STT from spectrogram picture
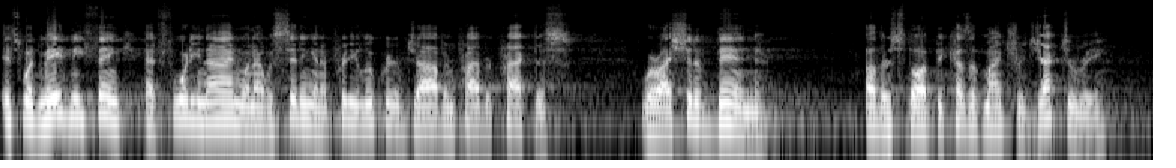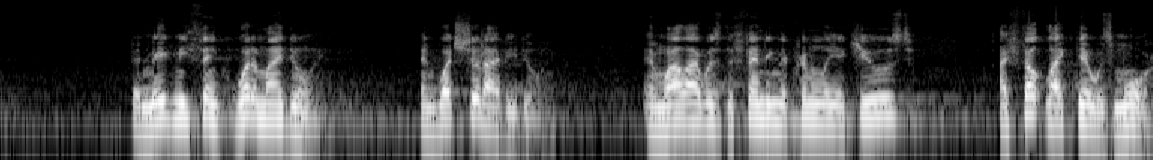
It's what made me think at 49 when I was sitting in a pretty lucrative job in private practice where I should have been, others thought, because of my trajectory that made me think, what am I doing? And what should I be doing? And while I was defending the criminally accused, I felt like there was more.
